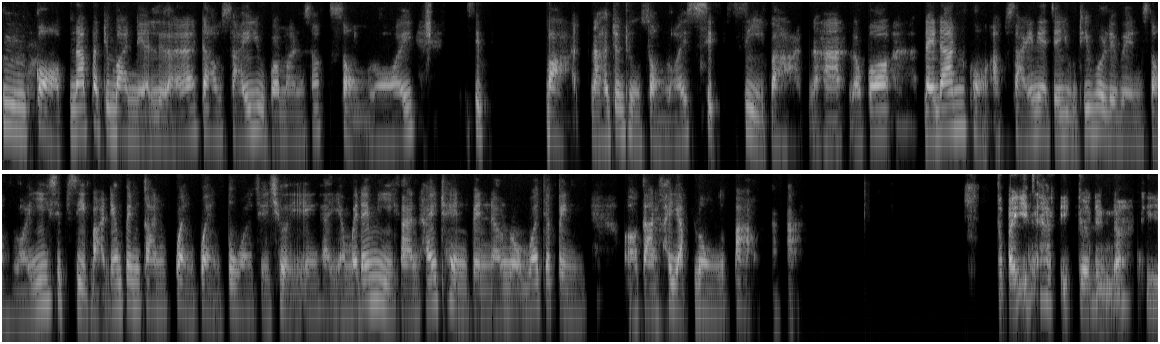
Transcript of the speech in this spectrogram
คือกรอบณ ปัจจุบันเนี่ยเหลือดาวไซด์อยู่ประมาณสักสองร้อยสิบ บาทนะคะจนถึงสองร้อยสิบสี่บาทนะคะแล้วก็ในด้านของอัพไซด์เนี่ยจะอยู่ที่บริเวณสองร้อยี่สิบสี่บาท ยังเป็นการแกว่งแกว่งตัวเฉยๆเองค่ะ ยังไม่ได้มีการให้เทรนด์เป็นแนวโน้มว่าจะเป็นเอ่อการขยับลงหรือเปล่านะคะต่อไปอินทัศอีกตัวหนึ่งเนาะที่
